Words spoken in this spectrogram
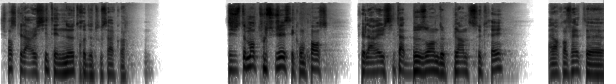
je pense que la réussite est neutre de tout ça, quoi. C'est justement tout le sujet, c'est qu'on pense que la réussite a besoin de plein de secrets, alors qu'en fait, euh,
